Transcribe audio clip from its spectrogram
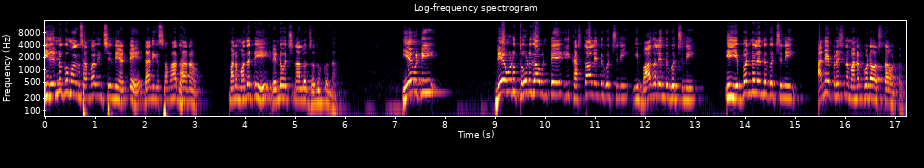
ఇది ఎందుకు మాకు సంభవించింది అంటే దానికి సమాధానం మనం మొదటి రెండు వచనాల్లో చదువుకున్నాం. ఏమిటి? దేవుడు తోడుగా ఉంటే ఈ కష్టాలు ఎందుకు వచ్చినాయి? ఈ బాధలు ఎందుకు వచ్చినాయి? ఈ ఇబ్బందులు ఎందుకు వచ్చినాయి? అనే ప్రశ్న మనకు కూడా వస్తూ ఉంటుంది.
